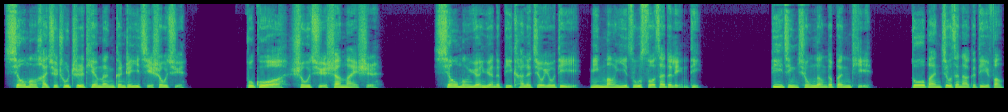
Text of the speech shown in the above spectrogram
萧猛还取出至天门跟着一起收取。不过收取山脉时，萧猛远远的避开了九幽地冥蟒一族所在的领地。毕竟穷冷的本体多半就在那个地方，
